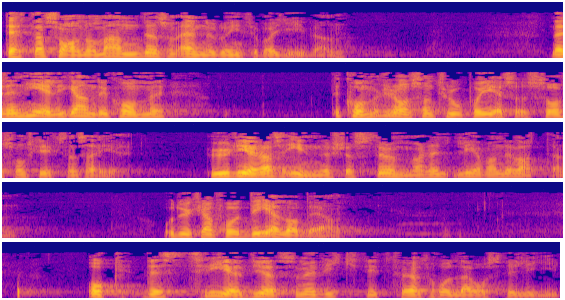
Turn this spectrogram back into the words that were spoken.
detta sa han om anden som ännu då inte var given. När den helige ande kommer det kommer till de som tror på Jesus så som skriften säger. Ur deras innersta strömmar det levande vatten. Och du kan få del av det. Och det tredje som är viktigt för att hålla oss vid liv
